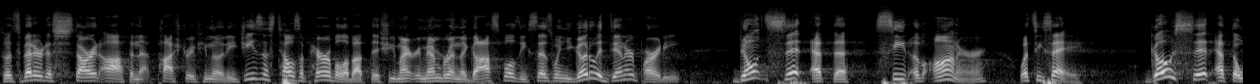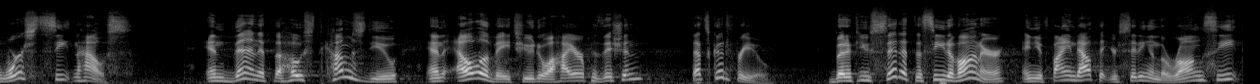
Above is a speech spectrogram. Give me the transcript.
So it's better to start off in that posture of humility. Jesus tells a parable about this. You might remember in the Gospels, he says, when you go to a dinner party, don't sit at the seat of honor. What's he say? Go sit at the worst seat in the house. And then if the host comes to you and elevates you to a higher position, that's good for you. But if you sit at the seat of honor and you find out that you're sitting in the wrong seat,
